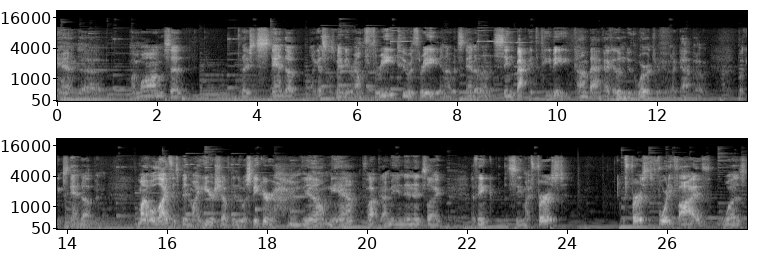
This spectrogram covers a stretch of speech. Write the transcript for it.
And uh, my mom said, I used to stand up. I guess it was maybe around three, two or three, and I would stand up and I would sing back at the TV. Come back. I couldn't do the words or anything like that, but I would fucking stand up. And my whole life has been my ear shoved into a speaker. Mm. You know, yeah, fuck. I mean, and it's like, I think, let's see, my first, the first 45 was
